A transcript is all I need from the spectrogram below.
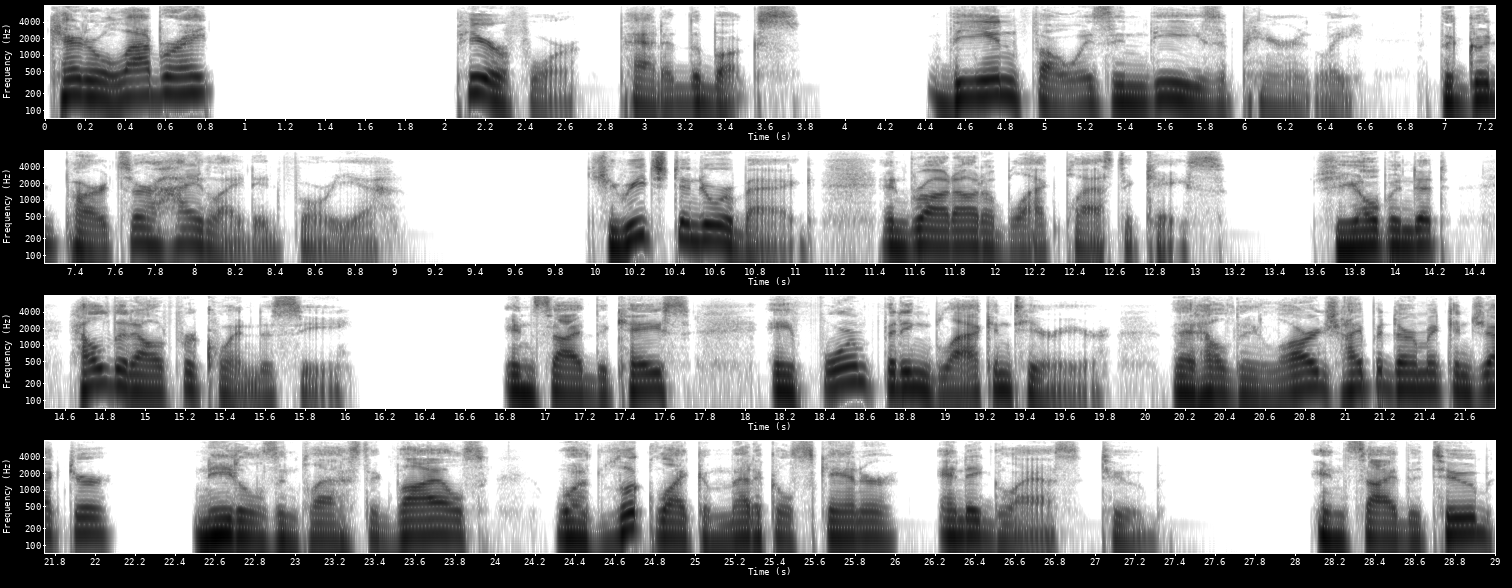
Care to elaborate? Pirifor patted the books. The info is in these, apparently. The good parts are highlighted for you. She reached into her bag and brought out a black plastic case. She opened it, held it out for Quentin to see. Inside the case, a form fitting black interior that held a large hypodermic injector, needles in plastic vials, what looked like a medical scanner, and a glass tube. Inside the tube,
